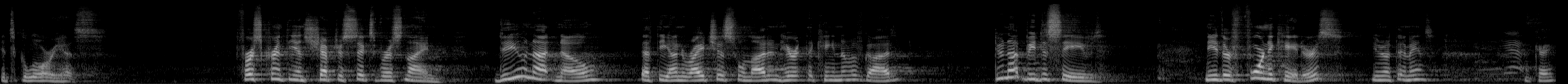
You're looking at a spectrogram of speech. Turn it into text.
It's glorious. 1 Corinthians chapter 6 verse 9. Do you not know that the unrighteous will not inherit the kingdom of God? Do not be deceived. Neither fornicators, you know what that means? Yes. Okay.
